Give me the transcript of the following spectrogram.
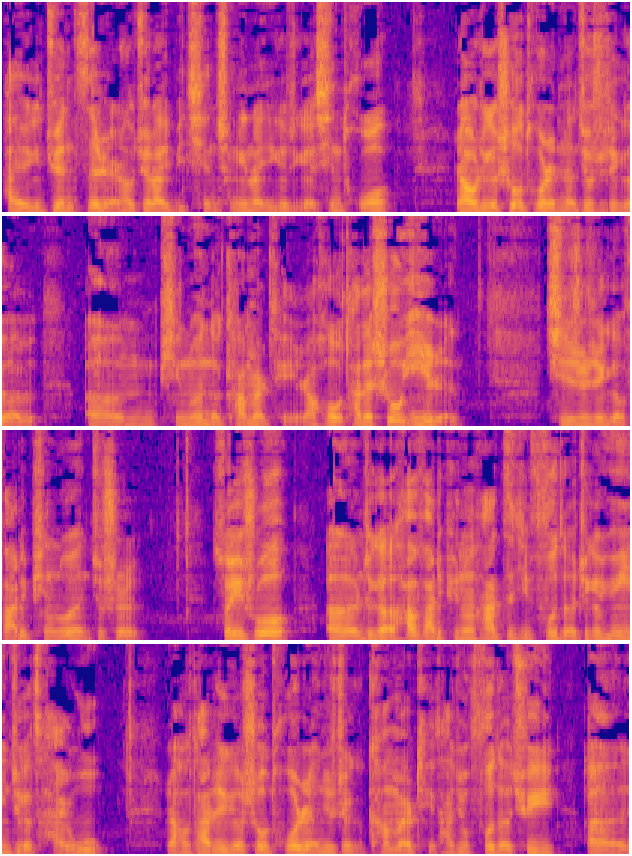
他有一个捐资人，然后捐了一笔钱，成立了一个这个信托，然后这个受托人呢就是这个嗯评论的 committee，然后他的受益人其实这个法律评论就是。所以说，呃，这个哈佛法律评论他自己负责这个运营这个财务，然后他这个受托人就这个 committee 他就负责去呃，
